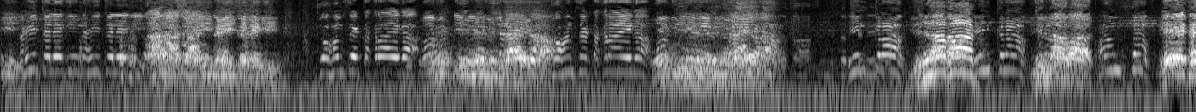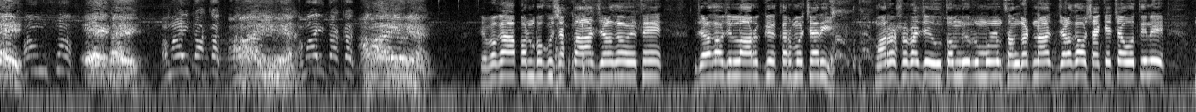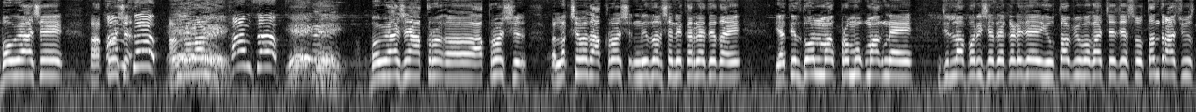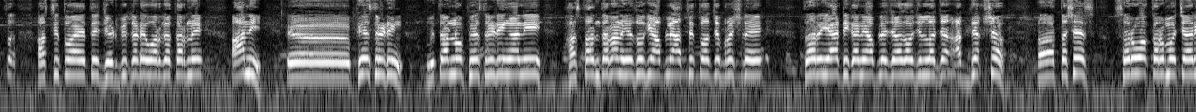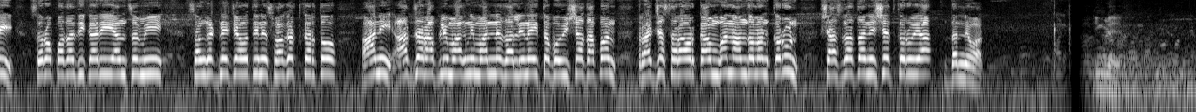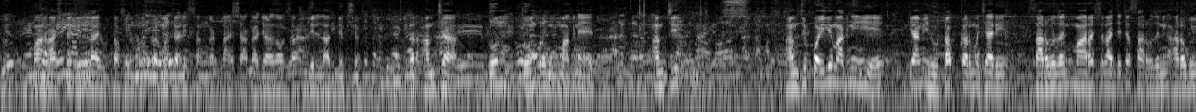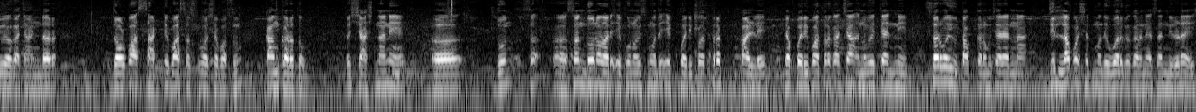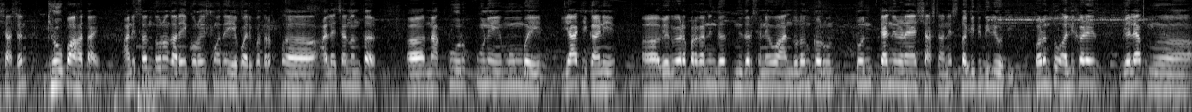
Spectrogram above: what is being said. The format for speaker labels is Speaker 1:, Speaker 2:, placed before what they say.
Speaker 1: नहीं चलेगी नहीं चलेगी। तानाशाही नहीं चलेगी। जो हमसे टकराएगा वो मिट्टी में मिल जाएगा जो हमसे टकराएगा वो मिट्टी में मिल जाएगा इनकलाब
Speaker 2: जिंदाबाद।
Speaker 1: इनकलाब। जिंदाबाद। हम सब एक है। हम सब। एक है। हमारी ताकत हमारी हमारी ताकत। हमारी
Speaker 2: हे बघा आपण बघू शकता आज जळगाव येथे जळगाव जिल्हा आरोग्य कर्मचारी महाराष्ट्र राज्य उत्तम निर्मूलन संघटना जळगाव शाखेच्या वतीने भव्य असे आक्रोश आंदोलन
Speaker 1: हम सब
Speaker 2: भव्य असे आक्रो आक्रोश लक्षवेध आक्रोश निदर्शने करण्यात येत आहे. यातील दोन मा प्रमुख मागण्या आहे. जिल्हा परिषदेकडे जे युवता विभागाचे जे स्वतंत्र अस्तित्व अस्तित्व आहे ते झेडपीकडे वर्ग करणे आणि फेस रिडिंग मित्रांनो फेस रिडिंग आणि हस्तांतरण हे दोघे आपल्या अस्तित्वाचे प्रश्न आहे. तर या ठिकाणी आपल्या जळगाव जिल्ह्याचे अध्यक्ष तसेच सर्व कर्मचारी सर्व पदाधिकारी यांचं मी संघटनेच्या वतीने स्वागत करतो. आणि आज जर आपली मागणी मान्य झाली नाही तर भविष्यात आपण राज्यस्तरावर काम बंद आंदोलन करून शासनाचा निषेध करूया. धन्यवाद.
Speaker 3: महाराष्ट्र जिल्हा हुतात्मा निर्मूलन कर्मचारी संघटना शाखा जळगावचा जिल्हाध्यक्ष. तर आमच्या दोन दोन प्रमुख मागण्या आहेत. आमची आमची पहिली मागणी ही आहे की आम्ही हिवताप कर्मचारी सार्वजनिक महाराष्ट्र राज्याच्या सार्वजनिक आरोग्य विभागाच्या अंडर जवळपास साठ ते बासष्ट वर्षापासून काम करत आहोत. तर शासनाने दोन स सन दोन हजार एकोणवीसमध्ये एक परिपत्रक काढले. त्या परिपत्रकाच्या अन्वये त्यांनी सर्व युताप कर्मचाऱ्यांना जिल्हा परिषदमध्ये वर्ग करण्याचा निर्णय शासन घेऊ पाहत आहे. आणि सन दोन हजार एकोणवीसमध्ये हे परिपत्रक आल्याच्यानंतर नागपूर पुणे मुंबई या ठिकाणी वेगवेगळ्या प्रकारे निद- निदर्शने व आंदोलन करून तो त्या निर्णयास शासनाने स्थगिती दिली होती. परंतु अलीकडे गेल्या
